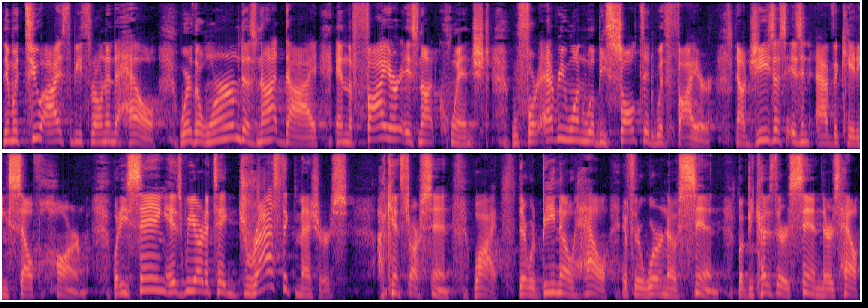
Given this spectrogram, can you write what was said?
than with two eyes to be thrown into hell, where the worm does not die and the fire is not quenched, for everyone will be salted with fire. Now, Jesus isn't advocating self harm. What he's saying is we are to take drastic measures against our sin. Why? There would be no hell if there were no sin. But because there is sin, there's hell.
